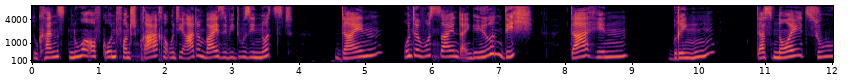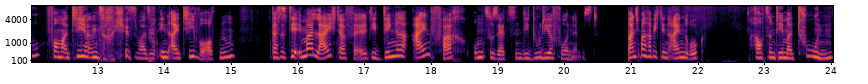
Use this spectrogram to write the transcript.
Du kannst nur aufgrund von Sprache und die Art und Weise, wie du sie nutzt, dein Unterbewusstsein, dein Gehirn, dich dahin bringen, das neu zu formatieren, sage ich jetzt mal so in IT-Worten, dass es dir immer leichter fällt, die Dinge einfach umzusetzen, die du dir vornimmst. Manchmal habe ich den Eindruck, auch zum Thema Tun,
